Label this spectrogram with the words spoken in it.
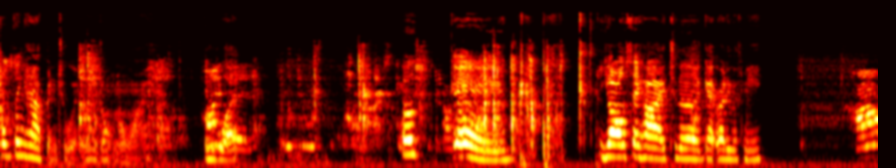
something happened to it, and I don't know why. And what? Okay. Y'all say hi to the get ready with me. Huh?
